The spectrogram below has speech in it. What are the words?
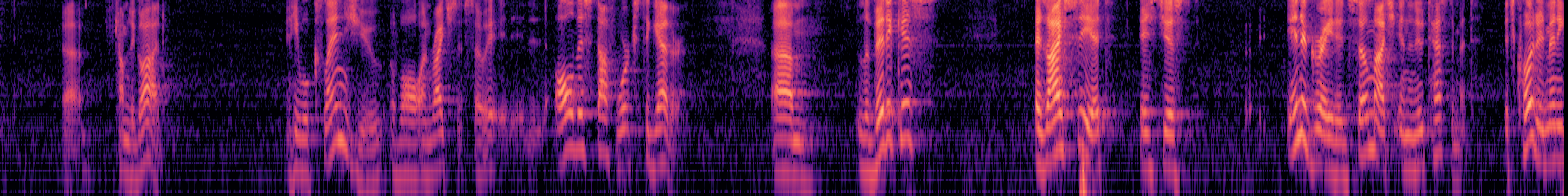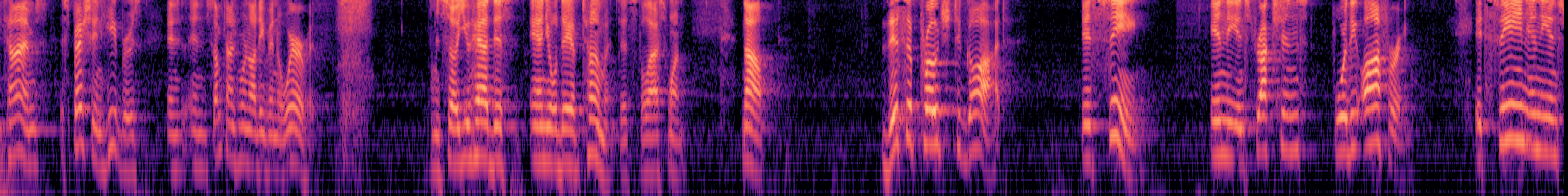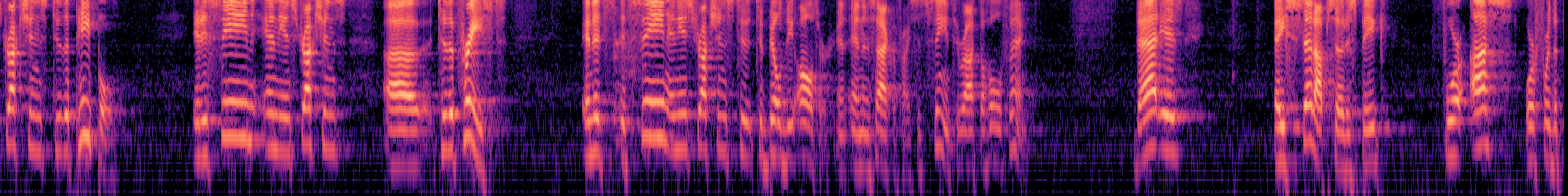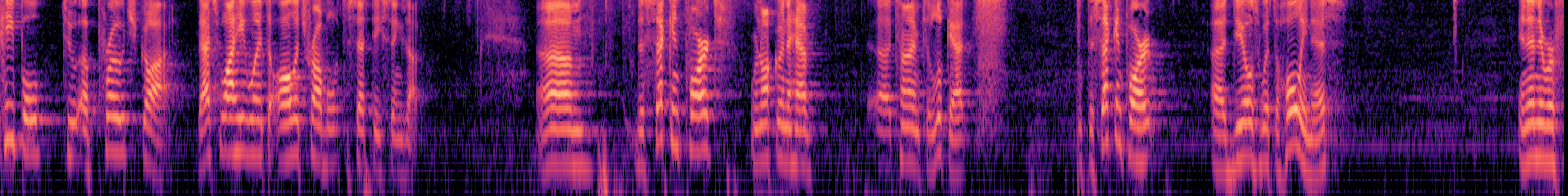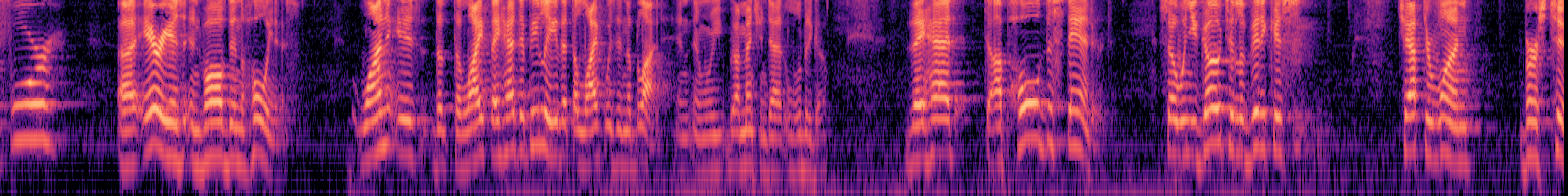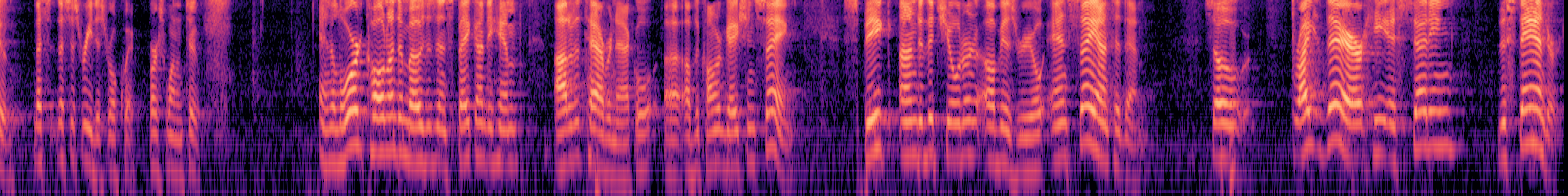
uh, come to God. And He will cleanse you of all unrighteousness. So it, it, all this stuff works together. Um, Leviticus, as I see it, is just integrated so much in the New Testament. It's quoted many times, especially in Hebrews, and, and sometimes we're not even aware of it. And so you had this annual Day of Atonement. That's the last one. Now, this approach to God is seen in the instructions for the offering. It's seen in the instructions to the people. It is seen in the instructions uh, to the priest. And it's, it's seen in the instructions to, to build the altar and, and the sacrifice. It's seen throughout the whole thing. That is a setup, so to speak, for us or for the people to approach God. That's why he went to all the trouble to set these things up. Um, the second part, we're not going to have uh, time to look at. The second part uh, deals with the holiness. And then there were four uh, areas involved in the holiness. One is the, the life, they had to believe that the life was in the blood. And, and we, I mentioned that a little bit ago. They had to uphold the standard. So when you go to Leviticus chapter 1, verse 2, let's, let's just read this real quick, verse 1 and 2. And the Lord called unto Moses and spake unto him out of the tabernacle uh, of the congregation, saying, Speak unto the children of Israel, and say unto them, so, right there, he is setting the standard.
